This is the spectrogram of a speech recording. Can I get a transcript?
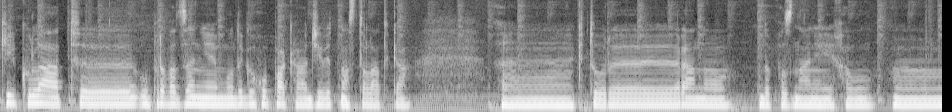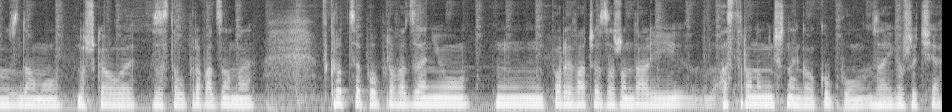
kilku lat, uprowadzenie młodego chłopaka, dziewiętnastolatka, który rano do Poznania, jechał e, z domu do szkoły, został uprowadzony. Wkrótce po uprowadzeniu mm, porywacze zażądali astronomicznego kupu za jego życie.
